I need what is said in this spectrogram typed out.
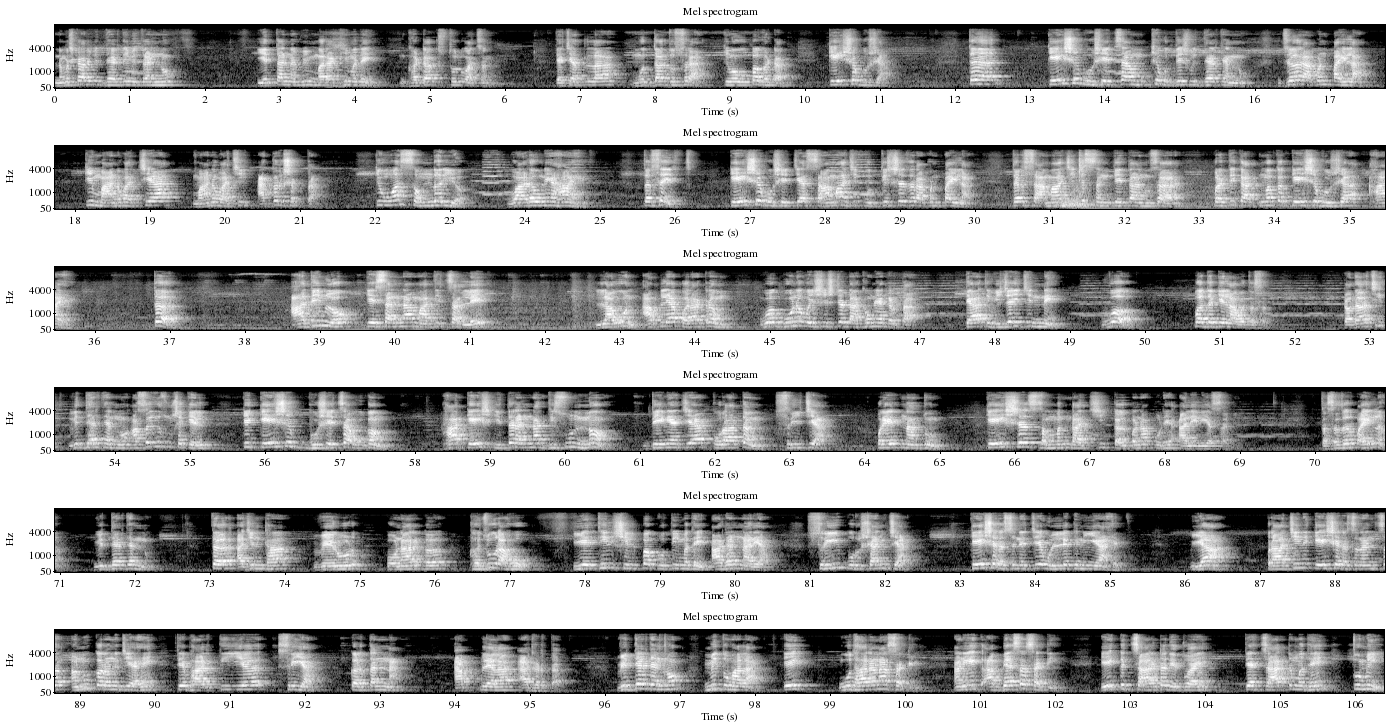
नमस्कार विद्यार्थी मित्रांनो. इयत्ता नववी मराठीमध्ये घटक स्थूल वाचन. त्याच्यातला मुद्दा दुसरा किंवा उपघटक केशभूषा. तर केशभूषेचा मुख्य उद्देश विद्यार्थ्यांनो जर आपण पाहिला की मानवाच्या मानवाची आकर्षकता किंवा सौंदर्य वाढवणे हा आहे. तसेच केशभूषेच्या सामाजिक उद्दिष्ट जर आपण पाहिला तर सामाजिक संकेतानुसार प्रतिकात्मक केशभूषा हा आहे. तर आदिम लोक केसांना मातीचा लेप लावून आपल्या पराक्रम व गुणवैशिष्ट्य दाखवण्याकरता त्यात विजय चिन्हे व पदके लावत असत. कदाचित विद्यार्थ्यांनो असंही असू शकेल की केशभूषेचा उगम हा केश इतरांना दिसून न देण्याच्या पुरातन स्त्रीच्या प्रयत्नातून केश संबंधाची कल्पना पुढे आलेली असावी. तसं जर पाहिलं विद्यार्थ्यांना तर अजिंठा वेरूळ कोणार्क खजुराहो येथील शिल्पकृतीमध्ये आढळणाऱ्या स्त्री पुरुषांच्या केशरचनेचे उल्लेखनीय आहेत. या प्राचीन केशरचनांचं अनुकरण जे आहे ते भारतीय स्त्रिया करताना आपल्याला आढळतात. विद्यार्थ्यांनो मी तुम्हाला एक उदाहरणासाठी आणि एक अभ्यासासाठी एक चार्ट देतो आहे. त्या चार्टमध्ये तुम्ही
